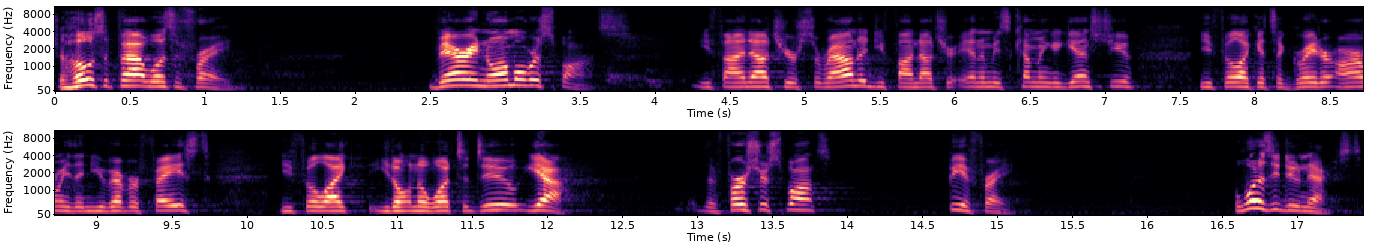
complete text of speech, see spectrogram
Jehoshaphat was afraid. Very normal response. You find out you're surrounded, you find out your enemy's coming against you, you feel like it's a greater army than you've ever faced, you feel like you don't know what to do. Yeah. The first response be afraid. But what does he do next?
